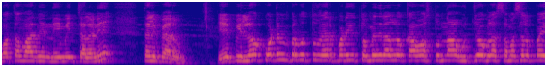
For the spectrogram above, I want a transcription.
కొత్త వారిని నియమించాలని తెలిపారు. ఏపీలో కూటమి ప్రభుత్వం ఏర్పడి తొమ్మిది నెలలు కావస్తున్న ఉద్యోగుల సమస్యలపై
